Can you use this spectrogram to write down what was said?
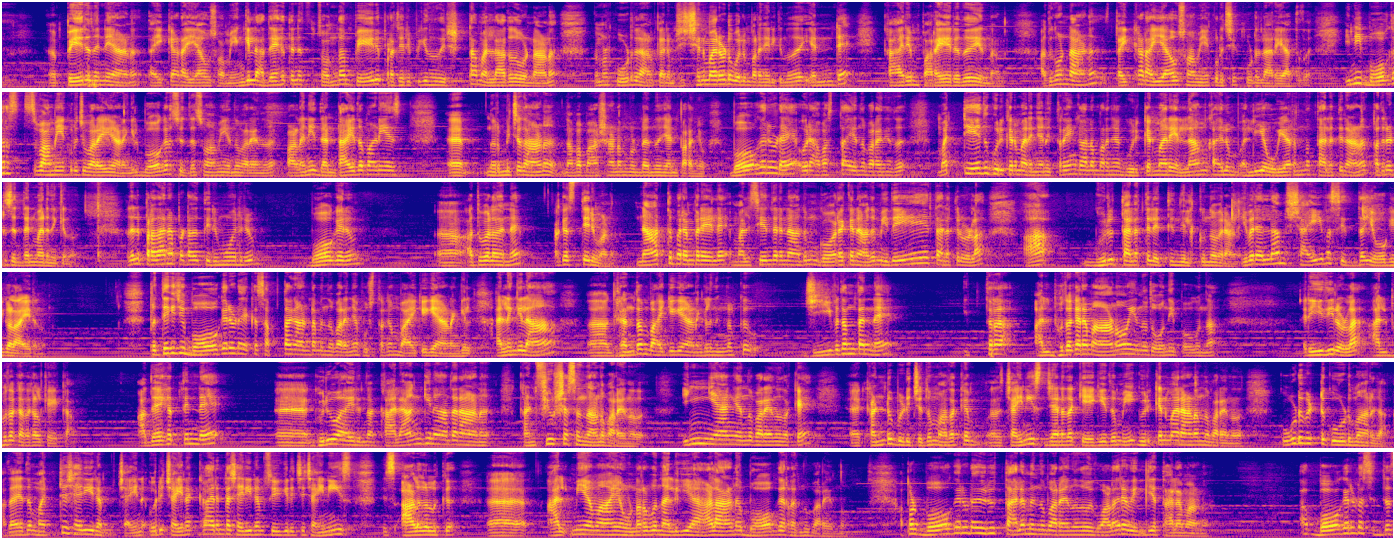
പേര് തന്നെയാണ് തൈക്കാട് അയ്യാവ് സ്വാമി. എങ്കിൽ അദ്ദേഹത്തിന് സ്വന്തം പേര് പ്രചരിപ്പിക്കുന്നത് ഇഷ്ടമല്ലാത്തതുകൊണ്ടാണ് നമ്മൾ കൂടുതൽ ആൾക്കാരും ശിഷ്യന്മാരോട് പോലും പറഞ്ഞിരിക്കുന്നത് എന്റെ കാര്യം പറയരുത് എന്നാണ്. അതുകൊണ്ടാണ് തൈക്കാട് അയ്യാവ് സ്വാമിയെക്കുറിച്ച് കൂടുതൽ അറിയാത്തത്. ഇനി ബോഗർ സ്വാമിയെക്കുറിച്ച് പറയുകയാണെങ്കിൽ ബോഗർ സിദ്ധസ്വാമി എന്ന് പറയുന്നത് പളനി ദണ്ഡായുധപാണിയെ നിർമ്മിച്ചതാണ് നവഭാഷാണം കൊണ്ടെന്ന് ഞാൻ പറഞ്ഞു. ബോഗരുടെ ഒരു അവസ്ഥ എന്ന് പറയുന്നത് മറ്റേത് ഗുരുക്കന്മാരെ ഞാൻ ഇത്രയും കാലം പറഞ്ഞ ഗുരുക്കന്മാരെ എല്ലാം കാലം വലിയ ഉയർന്ന തലത്തിലാണ് പതിനെട്ട് സിദ്ധന്മാർ നിൽക്കുന്നത്. അതിൽ പ്രധാനപ്പെട്ടത് തിരുമൂലരും ഭോഗരും ഭോഗനും അതുപോലെ തന്നെ അഗസ്ത്യരുമാണ്. നാത്ത് പരമ്പരയിലെ മത്സ്യേന്ദ്രനാഥും ഗോരക്കനാഥും ഇതേ തലത്തിലുള്ള ആ ഗുരുതലത്തിലെത്തി നിൽക്കുന്നവരാണ്. ഇവരെല്ലാം ശൈവ സിദ്ധ യോഗികളായിരുന്നു. പ്രത്യേകിച്ച് ഭോഗരുടെയൊക്കെ സപ്തകാണ്ഡം എന്ന് പറഞ്ഞ പുസ്തകം വായിക്കുകയാണെങ്കിൽ അല്ലെങ്കിൽ ആ ഗ്രന്ഥം വായിക്കുകയാണെങ്കിൽ നിങ്ങൾക്ക് ജീവിതം തന്നെ ഇത്ര അത്ഭുതകരമാണോ എന്ന് തോന്നിപ്പോകുന്ന രീതിയിലുള്ള അത്ഭുത കഥകൾ കേൾക്കാം. അദ്ദേഹത്തിന്റെ ഗുരുവായിരുന്ന കലാങ്കിനാഥനാണ് കൺഫ്യൂഷ്യസ് എന്നാണ് പറയുന്നത്. ഇങ് യാങ് എന്ന് പറയുന്നതൊക്കെ കണ്ടുപിടിച്ചതും അതൊക്കെ ചൈനീസ് ജനതയ്ക്ക് ഏകിയതും ഈ ഗുരുക്കന്മാരാണെന്ന് പറയുന്നത്. കൂടുവിട്ട് കൂടുമാറുക. അതായത് മറ്റ് ശരീരം ചൈന ഒരു ചൈനക്കാരന്റെ ശരീരം സ്വീകരിച്ച് ചൈനീസ് ആളുകൾക്ക് ആത്മീയമായ ഉണർവ് നൽകിയ ആളാണ് ബോഗർ എന്ന് പറയുന്നു. അപ്പോൾ ബോഗരുടെ ഒരു തലം എന്ന് പറയുന്നത് വളരെ വലിയ തലമാണ്. ആ ബോഗരുടെ സിദ്ധ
